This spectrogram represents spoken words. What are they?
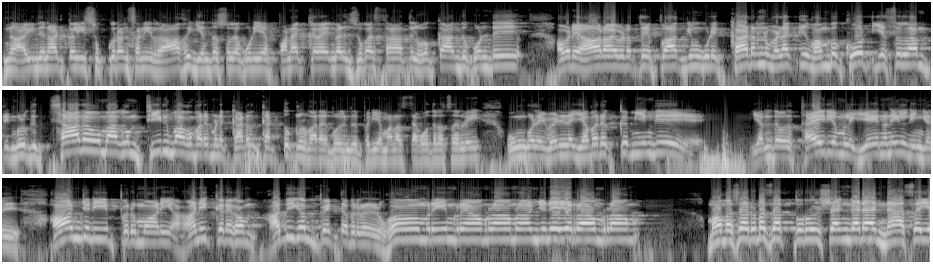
இன்னும் ஐந்து நாட்களில் சுக்கிரன் சனி ராகு என்று சொல்லக்கூடிய பணக்கிரகங்கள் சுகஸ்தானத்தில் உட்கார்ந்து கொண்டு அவருடைய ஆறாவது இடத்தை பார்க்கும் கூடிய கடன் வழக்கு வம்பு கோட் எஸ் எல்லாம் உங்களுக்கு சாதகமாகவும் தீர்வாகவும் வரும் என கடன் கட்டுக்குள் வர போகின்றது மன சகோதர சொல்லி உங்களை வெள்ள எவருக்கும் இங்கு எந்த ஒரு தைரியம் இல்லை. ஏனெனில் நீங்கள் ஆஞ்சநேய பெருமானி அணிக்கிரகம் அதிகம் பெற்றவர்கள். ஓம் ரீம் ராம் ராம் ஆஞ்சநேய ராம் ராம். மம சர்வ சத்துரு சங்கட நாசய.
